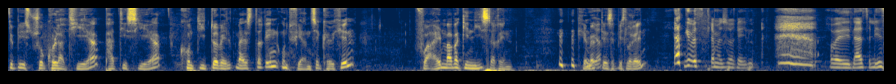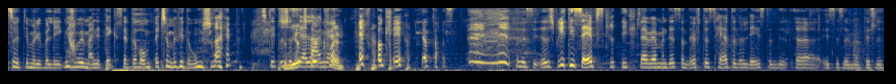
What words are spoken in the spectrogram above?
du bist Chocolatier, Patissier, Konditor-Weltmeisterin und Fernsehköchin, vor allem aber Genießerin. Können wir ja. das ein bisschen reden? Das können wir schon reden. Aber in erster Linie sollte ich mal überlegen, ob ich meine Texte auf der Homepage schon mal wieder umschreibe. Steht da also schon sehr lange. Echt? Okay, ja, passt. Das, das, spricht die Selbstkritik gleich, wenn man das dann öfters hört oder liest, dann äh, ist es immer ein bisschen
